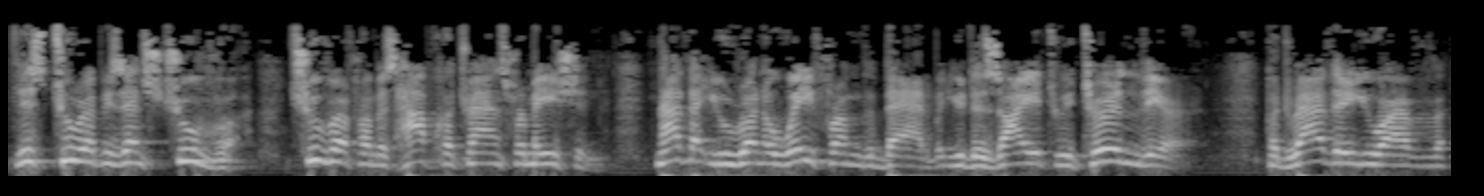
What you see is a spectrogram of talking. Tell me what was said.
This too represents tshuva. Tshuva from his hapcha transformation. Not that you run away from the bad, but you desire to return there. But rather you have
